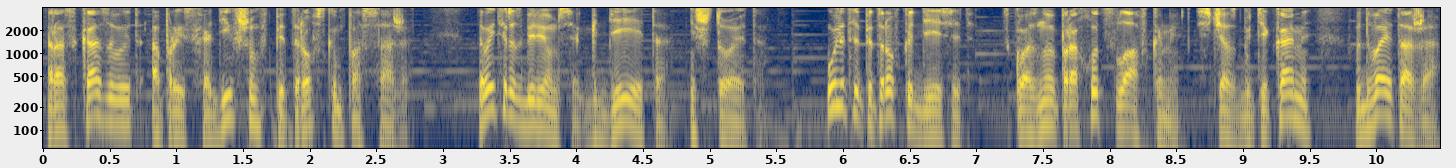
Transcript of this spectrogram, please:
рассказывает о происходившем в Петровском пассаже. Давайте разберемся, где это и что это. Улица Петровка, 10. Сквозной проход с лавками, сейчас бутиками, в два этажа.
